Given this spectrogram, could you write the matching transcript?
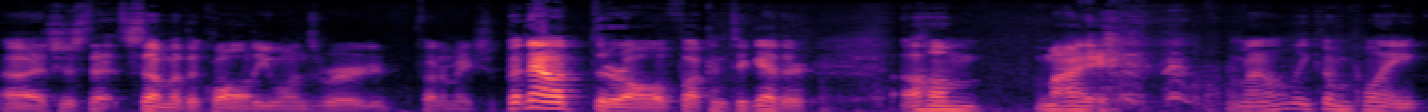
Uh, it's just that some of the quality ones were Funimation, but now they're all fucking together. Um, my my only complaint,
